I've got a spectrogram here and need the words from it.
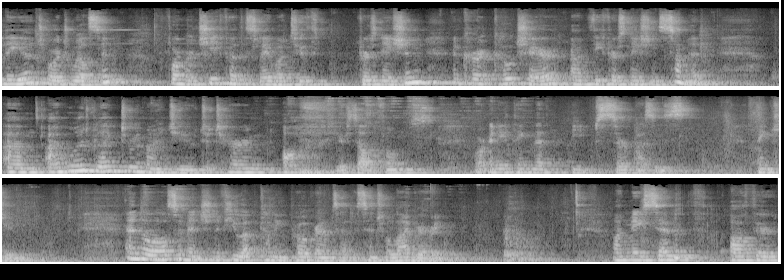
Leah George Wilson, former chief of the Tsleil-Waututh First Nation and current co-chair of the First Nations Summit, um, I would like to remind you to turn off your cell phones or anything that beeps or buzzes. Thank you. And I'll also mention a few upcoming programs at the Central Library. On May 7th, author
